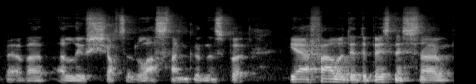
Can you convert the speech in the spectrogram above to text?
a bit of a, a, loose shot at the last, thank goodness. But yeah, Fowler did the business. So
